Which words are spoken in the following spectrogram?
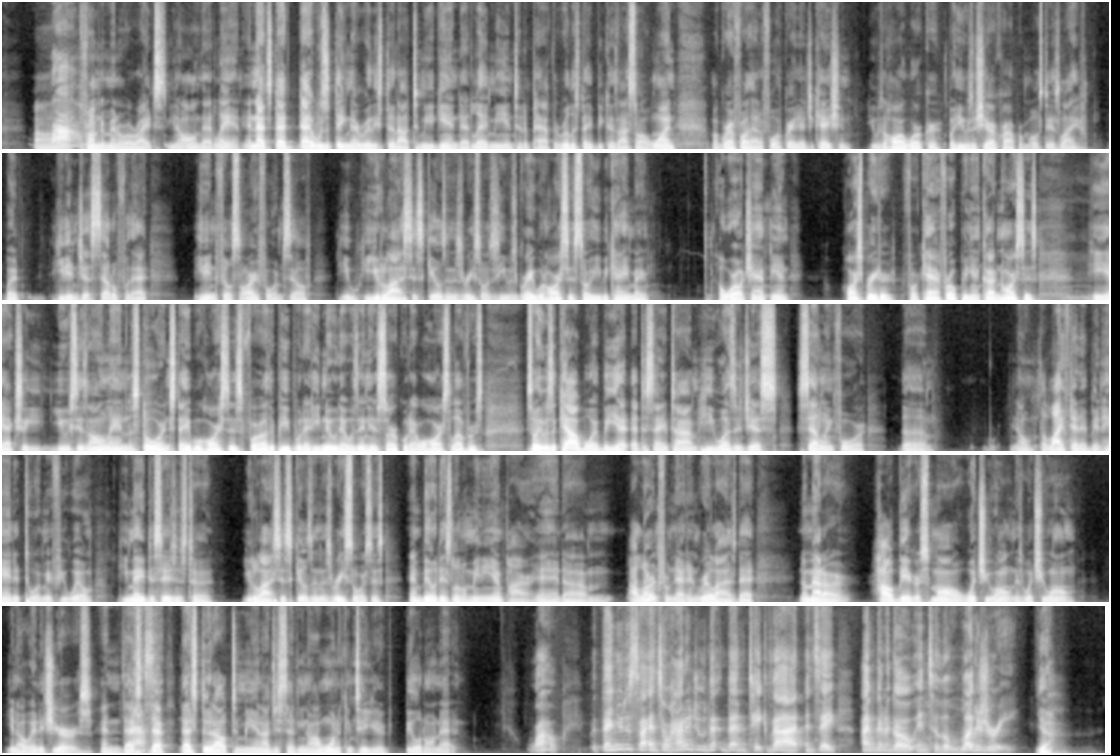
um, Wow. from the mineral rights, you know, on that land. And that's that. That was the thing that really stood out to me again. That led me into the path of real estate because I saw one. My grandfather had a fourth grade education. He was a hard worker, but he was a sharecropper most of his life. But he didn't just settle for that. He didn't feel sorry for himself. He he utilized his skills and his resources. He was great with horses, so he became a a world champion horse breeder for calf roping and cutting horses. Mm. He actually used his own land to store and stable horses for other people that he knew that was in his circle that were horse lovers. So he was a cowboy, but yet at the same time, he wasn't just settling for the you know, the life that had been handed to him, if you will. He made decisions to utilize his skills and his resources and build his little mini empire. And um, I learned from that and realized that no matter how big or small, what you own is what you own, you know, and it's yours. And that's Massive. that that stood out to me. And I just said, you know, I want to continue to build on that. Wow. But then you decide, and so how did you th- then take that and say, I'm going to go into the luxury? Yeah.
